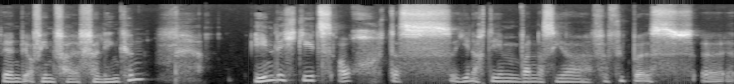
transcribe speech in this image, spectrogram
werden wir auf jeden Fall verlinken. Ähnlich geht's auch, dass je nachdem, wann das hier verfügbar ist, äh,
